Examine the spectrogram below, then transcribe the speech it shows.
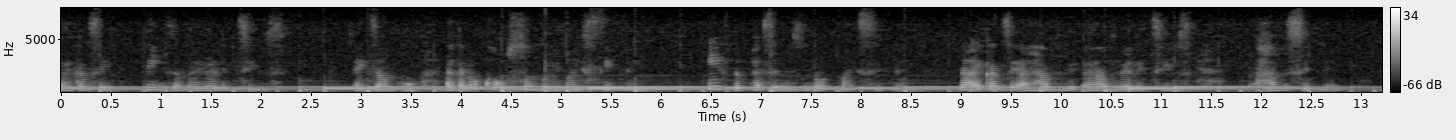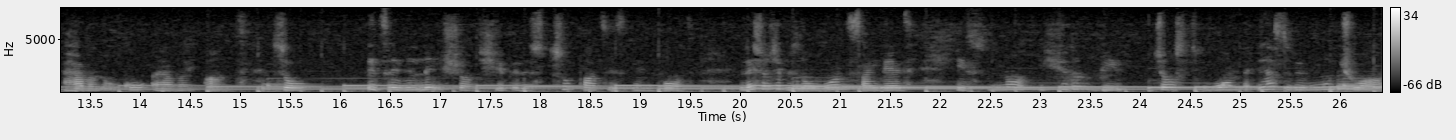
I can say these are my relatives. Example, I cannot call somebody my sibling if the person is not my sibling. Now I can say I have I have relatives, I have a sibling, I have an uncle, I have an aunt. So it's a relationship. It is two parties involved. Relationship is not one-sided. It's not. It shouldn't be just one. It has to be mutual.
